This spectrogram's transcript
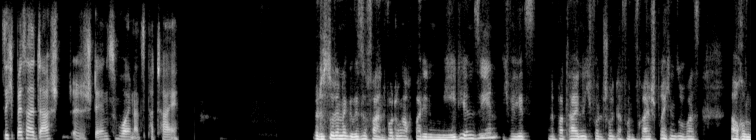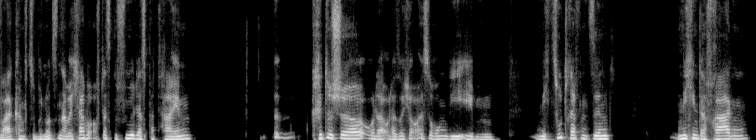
sich besser darstellen zu wollen als Partei. Würdest du denn eine gewisse Verantwortung auch bei den Medien sehen? Ich will jetzt eine Partei nicht von Schuld davon freisprechen, sowas auch im Wahlkampf zu benutzen. Aber ich habe oft das Gefühl, dass Parteien äh, kritische oder, oder solche Äußerungen, die eben nicht zutreffend sind, nicht hinterfragen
